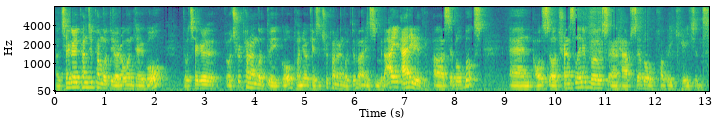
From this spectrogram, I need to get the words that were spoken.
어, 책을 편집한 것도 여러 권 되고 또 책을 어, 출판한 것도 있고 번역해서 출판한 것도 많이 있습니다. I edited uh, several books and also translated books and have several publications.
